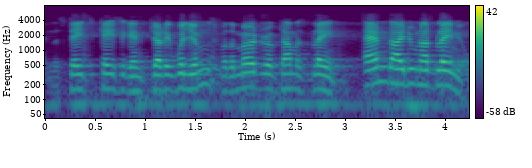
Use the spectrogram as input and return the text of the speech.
in the state's case against Jerry Williams for the murder of Thomas Blaine, and I do not blame you.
